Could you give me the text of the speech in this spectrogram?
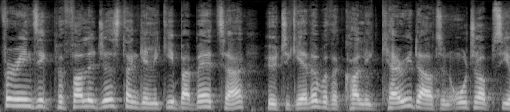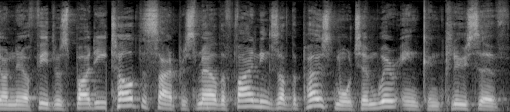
Forensic pathologist Angeliki Papetta, who together with a colleague carried out an autopsy on Neofitou's body, told the Cyprus Mail the findings of the post-mortem were inconclusive.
